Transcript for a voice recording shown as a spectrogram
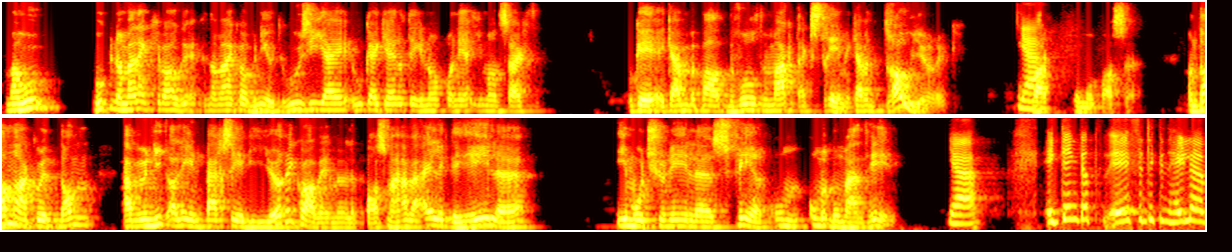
Maar hoe, hoe, dan, ben ik wel, dan ben ik wel benieuwd. Hoe, zie jij, hoe kijk jij er tegenop wanneer iemand zegt: Oké, ik heb een bepaald, bijvoorbeeld, we maken het extreem. Ik heb een trouwjurk ja. waar ik in wil passen. Want dan, maken we, dan hebben we niet alleen per se die jurk waar we in willen passen, maar hebben we eigenlijk de hele emotionele sfeer om, om het moment heen. Ja, ik denk dat, eh, vind ik een hele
